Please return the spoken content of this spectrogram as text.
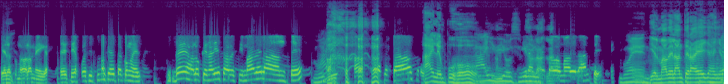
que era su mejor amiga, le decía, pues si tú no quieres estar con él, déjalo que nadie sabe si más adelante hace caso. Ay, le empujó. Ay, Dios Y mío. la más adelante. Bueno. Y el más adelante era ella, señor.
